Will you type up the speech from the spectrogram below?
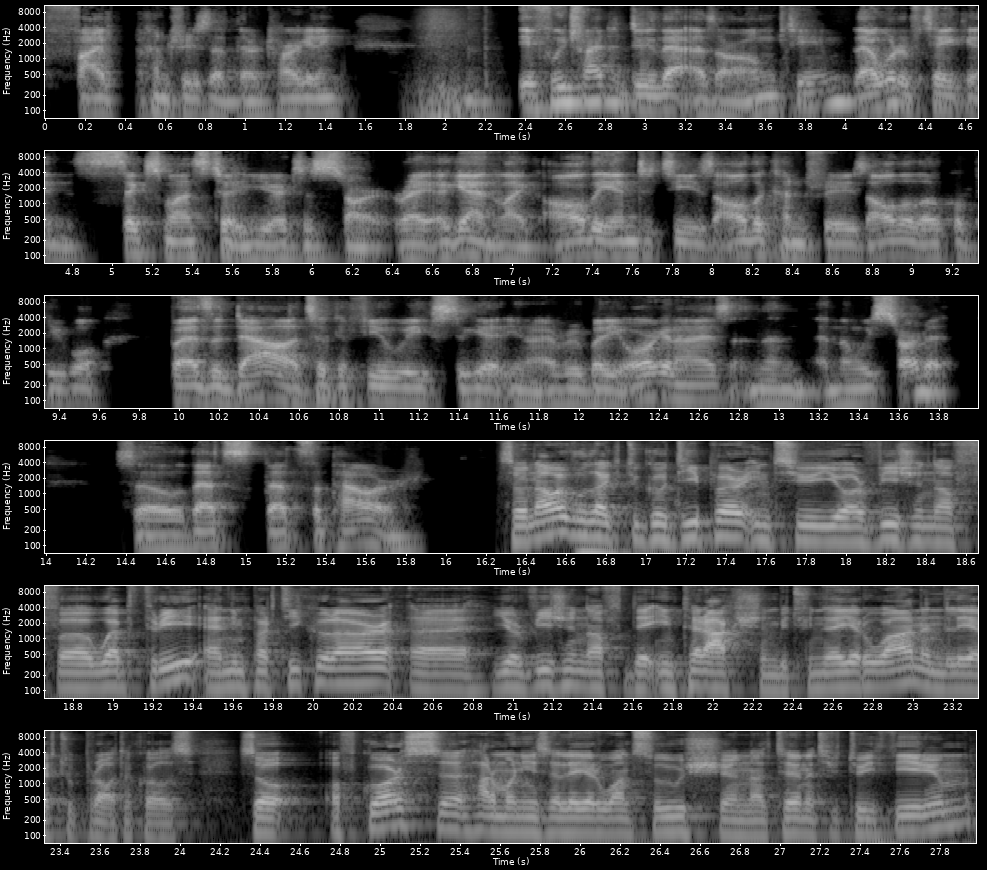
five countries that they're targeting. If we tried to do that as our own team, that would have taken six months to a year to start, right? Again, like all the entities, all the countries, all the local people. But as a DAO, it took a few weeks to get you know everybody organized, and then and then we started. So that's that's the power. So now I would like to go deeper into your vision of uh, Web3 and in particular uh, your vision of the interaction between layer 1 and layer 2 protocols. So of course uh, Harmony is a layer 1 solution alternative to Ethereum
